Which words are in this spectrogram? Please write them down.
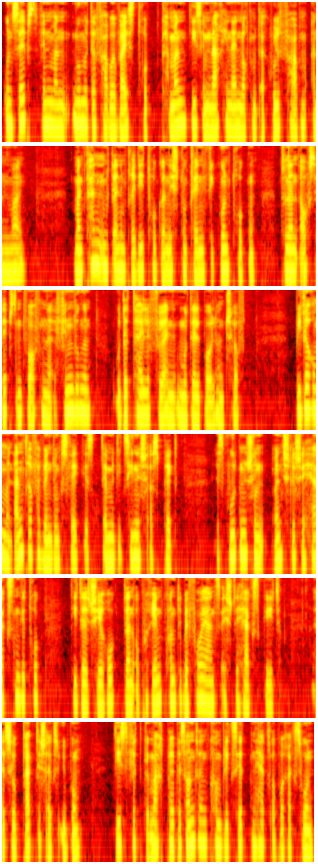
Und selbst wenn man nur mit der Farbe Weiß druckt, kann man dies im Nachhinein noch mit Acrylfarben anmalen. Man kann mit einem 3D-Drucker nicht nur kleine Figuren drucken, sondern auch selbst entworfene Erfindungen oder Teile für eine Modellbaulandschaft. Wiederum ein anderer Verwendungszweck ist der medizinische Aspekt. Es wurden schon menschliche Herzen gedruckt, die der Chirurg dann operieren konnte, bevor er ans echte Herz geht, also praktisch als Übung. Dies wird gemacht bei besonderen komplizierten Herzoperationen.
